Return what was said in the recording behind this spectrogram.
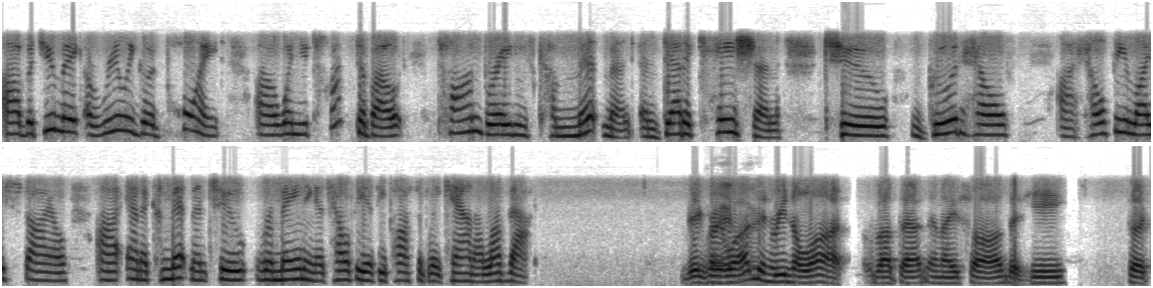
Uh, but you make a really good point uh, when you talked about – Tom Brady's commitment and dedication to good health, a healthy lifestyle, uh, and a commitment to remaining as healthy as he possibly can. I love that. Big, very well. I've been reading a lot about that, and I saw that he took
